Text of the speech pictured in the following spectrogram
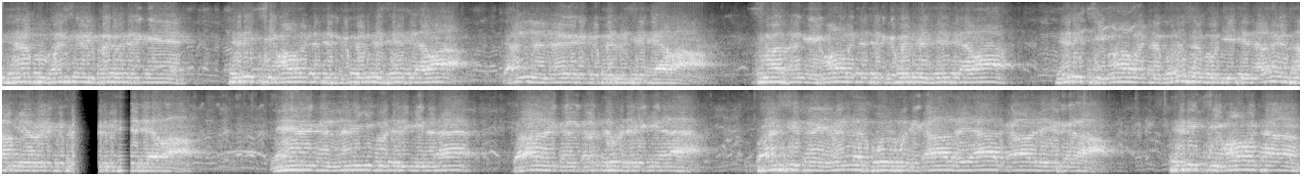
சிறப்பு பரிசுகளை பெறுவதற்கு திருச்சி மாவட்டத்திற்கு பெருமை சேர்த்திடவா கண்ணன் நகருக்கு பெருமை சேர்த்திடவா சிவகங்கை மாவட்டத்திற்கு பெருமை சேர்த்திடவா திருச்சி மாவட்டம் குருசகுட்டியை நரகசாமி அவர்களுக்கு பெருமை நேரங்கள் நெருங்கிக் கொண்டிருக்கின்றன காலங்கள் கண்டு கொண்டிருக்கின்றன பரிசுகளை வெல்ல போவது காலையா காலை இருக்கலாம் திருச்சி மாவட்டம்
